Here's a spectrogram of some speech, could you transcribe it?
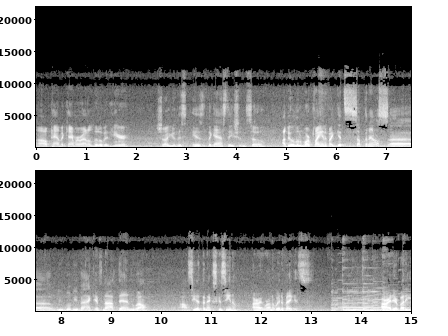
I'll pan the camera around a little bit here, show you this is the gas station. So I'll do a little more playing. If I get something else, uh, we will be back. If not, then, well, I'll see you at the next casino. All right, we're on the way to Vegas. All right, everybody.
